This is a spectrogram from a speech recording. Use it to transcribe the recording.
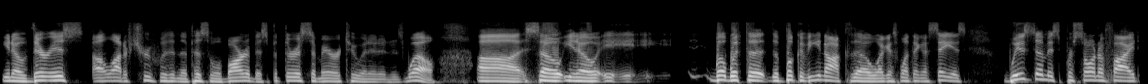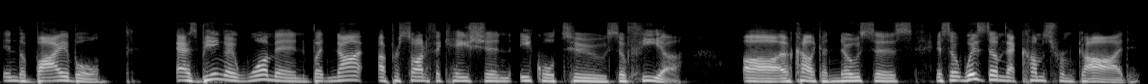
you know, there is a lot of truth within the Epistle of Barnabas, but there is some error to it in it as well. Uh, so, you know, it, it, but with the the Book of Enoch, though, I guess one thing I say is wisdom is personified in the Bible as being a woman, but not a personification equal to Sophia, uh, kind of like a gnosis. It's a wisdom that comes from God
